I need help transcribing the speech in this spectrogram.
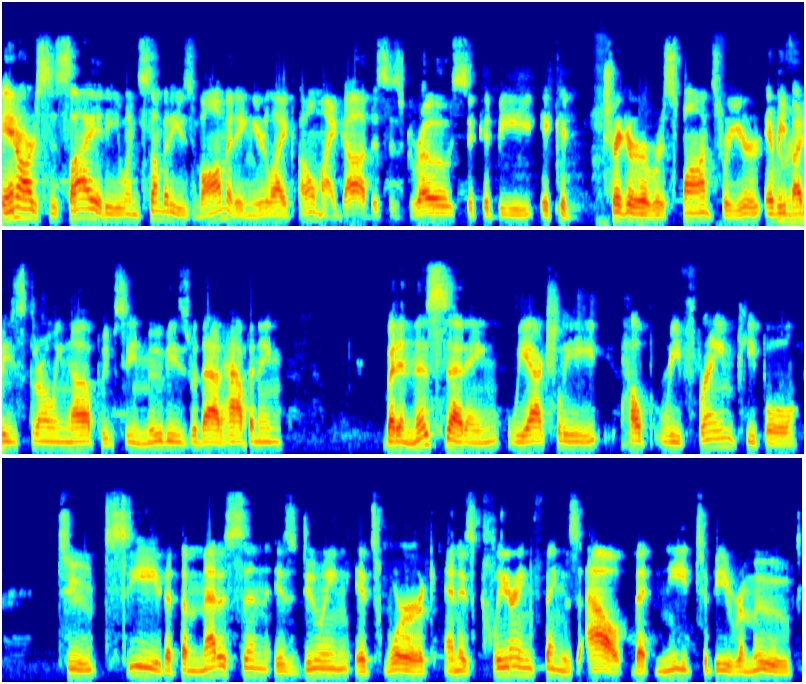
in our society, when somebody's vomiting, you're like, oh my god, this is gross. It could be, it could trigger a response where you're everybody's right. throwing up. We've seen movies with that happening but in this setting, we actually help reframe people to see that the medicine is doing its work and is clearing things out that need to be removed.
